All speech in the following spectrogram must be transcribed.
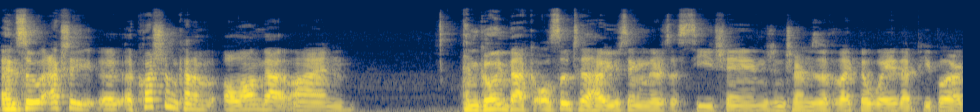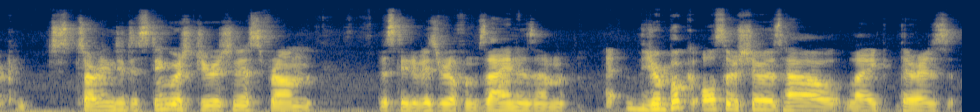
and so actually a, a question kind of along that line and going back also to how you're saying there's a sea change in terms of like the way that people are starting to distinguish jewishness from the state of israel from zionism your book also shows how like there's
